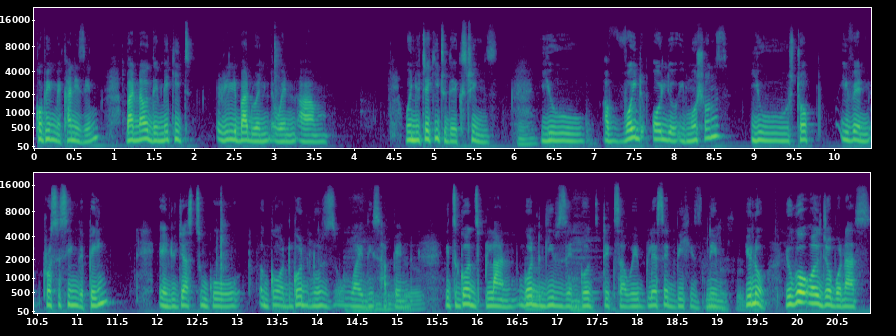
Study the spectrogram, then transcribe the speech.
coping mechanism, but now they make it really bad when when um, when you take it to the extremes. You avoid all your emotions. You stop even processing the pain, and you just go, God. God knows why this happened. It's God's plan. God gives and God takes away. Blessed be His name. You know, you go all job on us,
